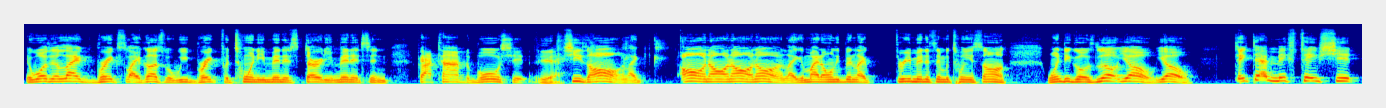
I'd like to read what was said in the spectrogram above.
it wasn't like breaks like us where we break for 20 minutes, 30 minutes and got time to bullshit. Yeah. She's on, like on, on, on, on. Like it might only been like three minutes in between songs. Wendy goes, Look, yo, yo, take that mixtape shit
